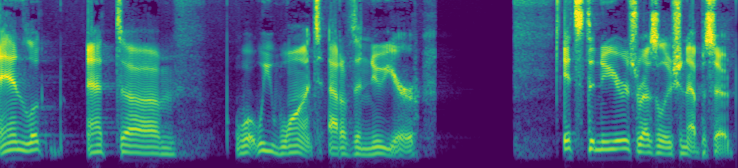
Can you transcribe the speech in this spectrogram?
and look at um, what we want out of the new year. It's the New Year's resolution episode.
